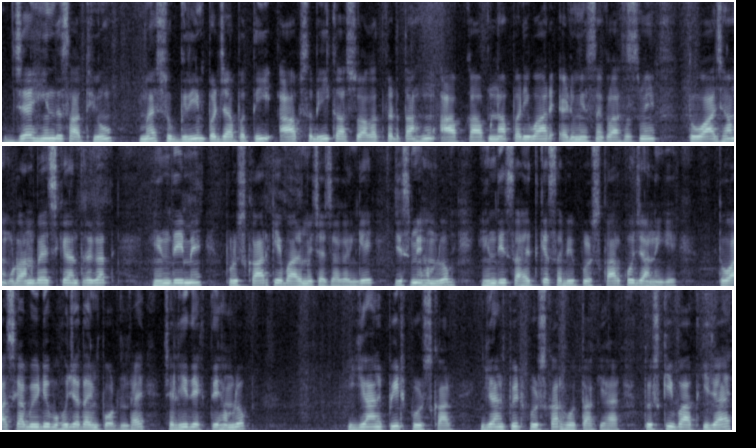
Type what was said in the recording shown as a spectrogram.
जय हिंद साथियों, मैं सुग्रीम प्रजापति आप सभी का स्वागत करता हूँ आपका अपना परिवार एडमिशन क्लासेस में। तो आज हम उड़ान बैच के अंतर्गत हिंदी में पुरस्कार के बारे में चर्चा करेंगे, जिसमें हम लोग हिंदी साहित्य के सभी पुरस्कार को जानेंगे। तो आज का वीडियो बहुत ज़्यादा इंपॉर्टेंट है। चलिए देखते हैं हम लोग ज्ञानपीठ पुरस्कार। ज्ञानपीठ पुरस्कार होता क्या है? तो इसकी बात की जाए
